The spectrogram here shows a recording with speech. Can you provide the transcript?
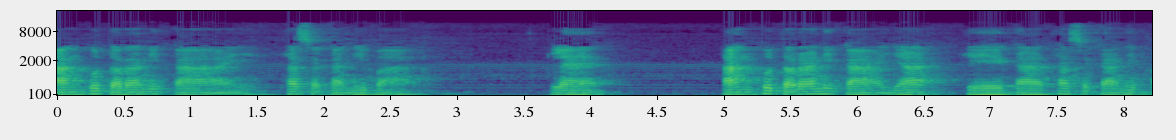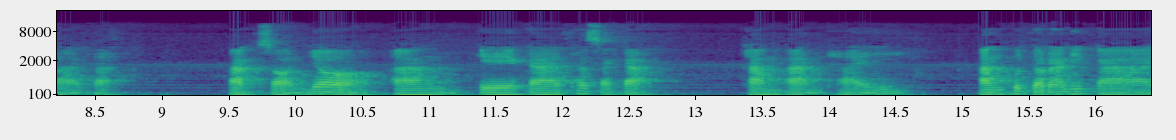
อังคุตรนิกาย ทัศกนิบาตและอังคุตรนิกายะเอกาทัศกนิปาตะอักษรย่อ อังเอกาทัศกะคำอ่านไทย อังคุตรนิกาย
